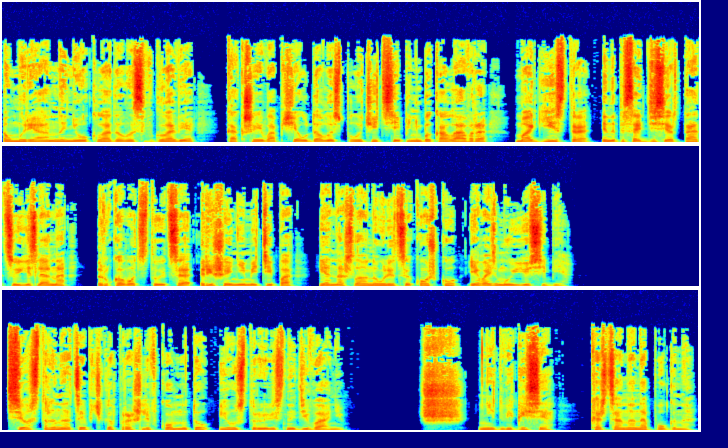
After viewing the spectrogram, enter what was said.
У Марианны не укладывалось в голове, как же ей вообще удалось получить степень бакалавра, магистра и написать диссертацию, если она руководствуется решениями типа «я нашла на улице кошку, я возьму ее себе». Сестры на цепочках прошли в комнату и устроились на диване. Шш, не двигайся. Кажется, она напугана.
